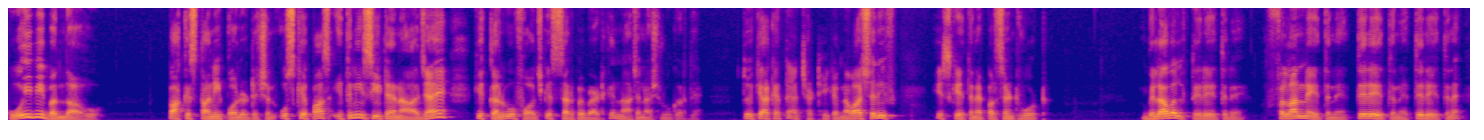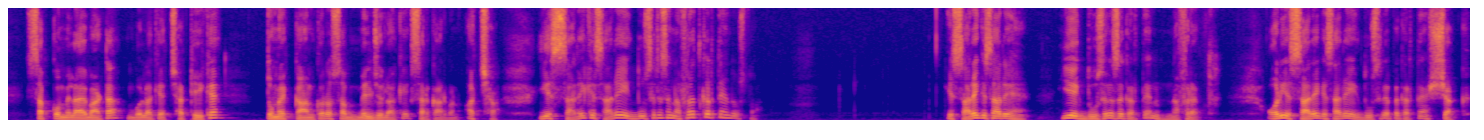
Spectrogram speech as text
कोई भी बंदा हो पाकिस्तानी पॉलिटिशियन, उसके पास इतनी सीटें ना आ जाएँ कि कल वो फौज के सर पे बैठ के नाचना शुरू कर दे। तो क्या कहते हैं? अच्छा ठीक है, नवाज़ शरीफ, इसके इतने परसेंट वोट। बिलावल, तेरे इतने। फलाने इतने, तेरे इतने तेरे इतने। सबको मिलाए बांटा, बोला कि अच्छा ठीक है, तुम एक काम करो, सब मिलजुला के एक सरकार बनो। अच्छा ये सारे के सारे एक दूसरे से नफरत करते हैं दोस्तों? ये सारे के सारे हैं, ये एक दूसरे से करते हैं नफरत। और ये सारे के सारे एक दूसरे पर करते हैं शक।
